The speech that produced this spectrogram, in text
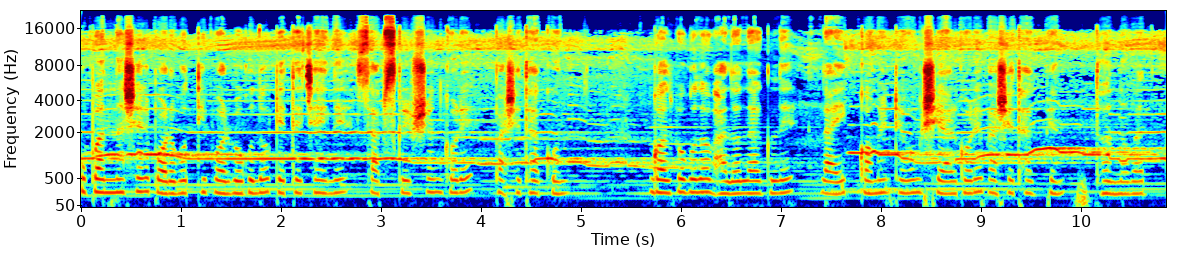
উপন্যাসের পরবর্তী পর্বগুলো পেতে চাইলে সাবস্ক্রিপশন করে পাশে থাকুন। গল্পগুলো ভালো লাগলে লাইক, কমেন্ট এবং শেয়ার করে পাশে থাকবেন। ধন্যবাদ।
